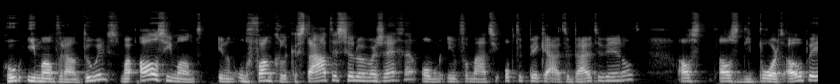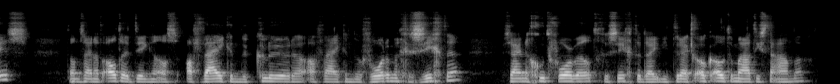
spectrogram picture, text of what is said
hoe iemand eraan toe is. Maar als iemand in een ontvankelijke staat is, zullen we maar zeggen, om informatie op te pikken uit de buitenwereld, als, als die poort open is, dan zijn dat altijd dingen als afwijkende kleuren, afwijkende vormen, gezichten zijn een goed voorbeeld. Gezichten die trekken ook automatisch de aandacht.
